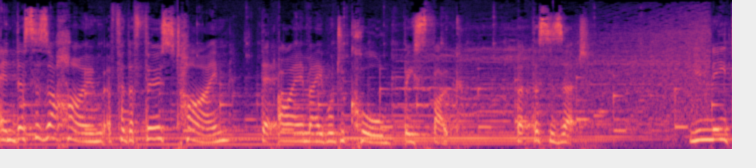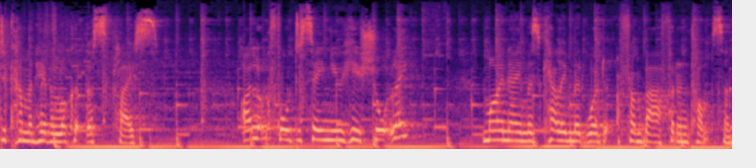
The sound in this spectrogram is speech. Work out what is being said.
And this is a home for the first time that I am able to call bespoke. But this is it. You need to come and have a look at this place. I look forward to seeing you here shortly. My name is Kelly Midwood from Barfoot and Thompson.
